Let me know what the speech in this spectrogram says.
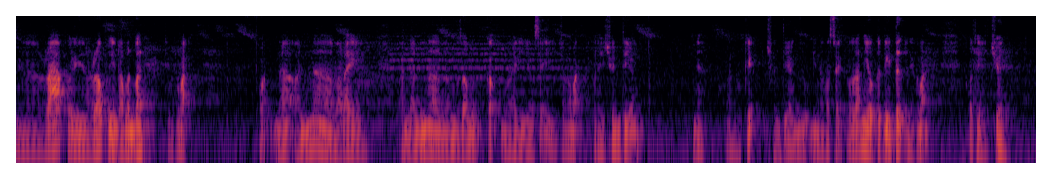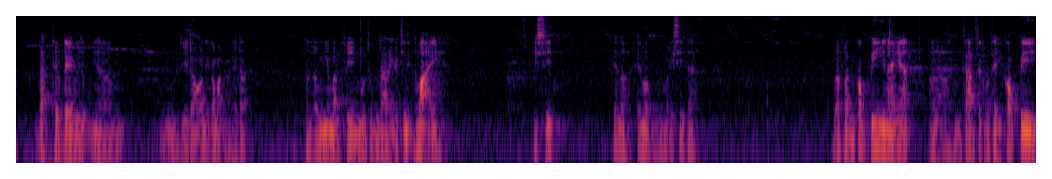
hay là rap hay là rock gì đó vân vân. Thì các bạn các bạn à, ấn à, vào đây. Ấn ấn à, giống cộng vào đây sẽ cho các bạn có thể chuyển tiếng nhé điều kiện chuyển tiếng, ví dụ như là sẽ có rất nhiều các ký tự để các bạn. Có thể chuyển, đặt theo tên ví dụ như gì đó thì các bạn có thể đặt. Nó giống như bàn phím của chúng ta đánh trên điện thoại ấy. exit. Hết rồi, hết một chúng ta exit ra. Và phần copy này á là chúng ta sẽ có thể copy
